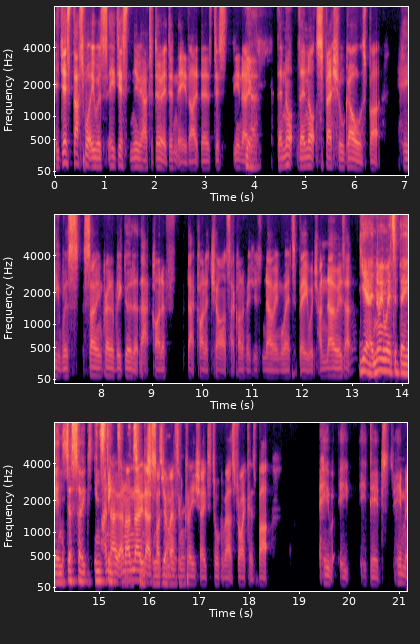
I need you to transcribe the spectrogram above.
he just that's what he was he just knew how to do it, didn't he? Like there's just, you know, yeah they're not they're not special goals, but he was so incredibly good at that kind of that kind of chance, that kind of just knowing where to be, which I know is that yeah, knowing where to be and just so instinctive. I know, and I know that's such a massive cliche to talk about strikers, but he he he did him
